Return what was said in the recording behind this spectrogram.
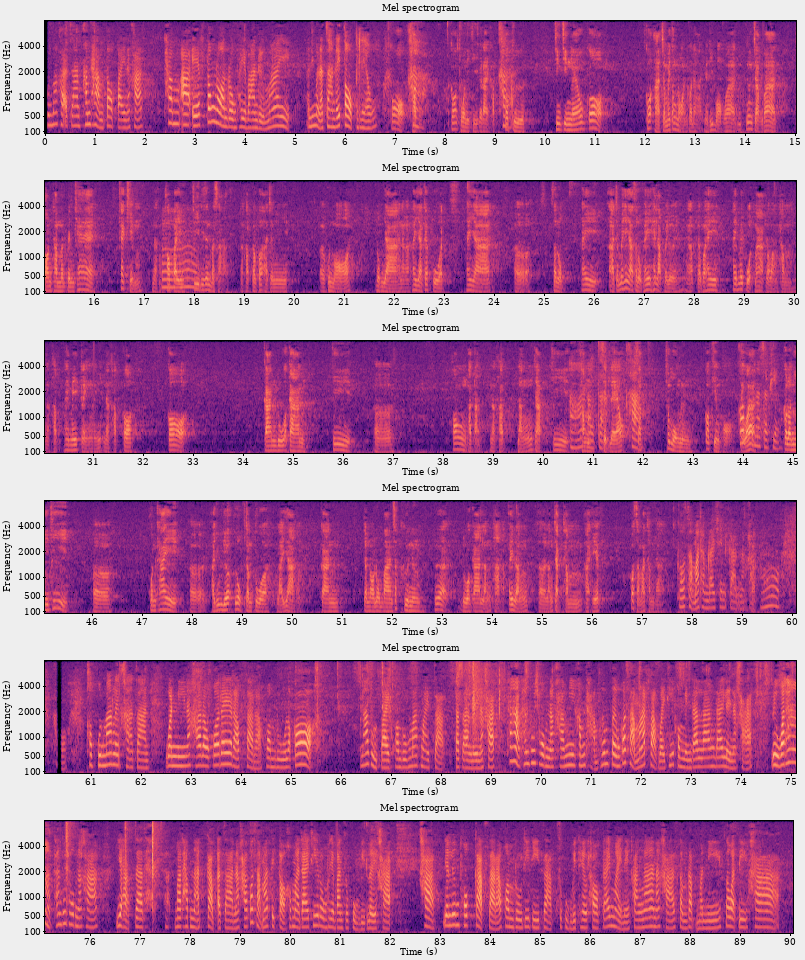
ขอบคุณมากค่ะอาจารย์คำถามต่อไปนะคะทำ RF ต้องนอนโรงพยาบาลหรือไม่ อันนี้เหมือนอาจารย์ได้ตอบไปแล้ว ก็ครับค่ะก็ทวนอีกทีก็ได้ครับค่ะก็คือจริง ๆแล้วก็ก็อาจจะไม่ต้องนอนก็ได้ อย่างที่บอกว่าเนื่องจากว่าตอนทำมันเป็นแค่แค่เข็มนะครับเข้าไปที่ที่เส้นประสาทนะครับ แล้วก็อาจจะมีเอ่อคุณหมอดมยานะครับให้ยาแก้ปวดให้ยาเอ่อสลบ ให้อาจจะไม่ใช่ยาสลบให้ให้หลับไปเลยนะครับ แต่ว่าให้ให้ไม่ปวดมากระหว่างทำนะครับ ให้ไม่เกร็งอะไรอย่างนี้นะครับ ก็ก็ การดูอาการที่เอ่อห้องผ่าตัดนะครับ หลังจากที่อ่าทหลังจากำเสร็จแล้วค่ะสักชั่วโมงหนึ่งก็เพียงพอก็แต่ว่าน่าจะเพียงกรณีที่เอ่อคนไข้เอ่ออายุเยอะโรคประจำตัวหลายอย่างการ จะนอนโรงพยาบาลสักคืนหนึ่งเพื่อดูอาการหลังผ่าไอ้ยหลังเอ่อหลังจากทำ RF ก็สามารถทำได้ ก็สามารถทำได้เช่นกันนะครัคะบ อ๋อขอขอบคุณมากเลยค่ะอาจารย์ วันนี้นะคะเราก็ได้รับสาระความรู้แล้วก็น่าสนใจความรู้มากมายจากอาจารย์เลยนะคะ ถ้าหากท่านผู้ชมนะคะ มีคำถามเพิ่มเติมก็สามารถฝากไว้ที่คอมเมนต์ด้านล่างได้เลยนะคะ หรือว่าถ้าหากท่านผู้ชมนะคะ อยากจะ มาทำนัดกับอาจารย์นะคะ ก็สามารถติดต่อเข้ามาได้ที่โรงพยาบาลสุขุมวิทเลยค่ะ ค่ะ อย่าลืมพบกับสาระความรู้ดีๆ จากสุขุมวิทเทลทอล์กได้ใหม่ในครั้งหน้านะคะสำหรับวันนี้ สวัสดีค่ะ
